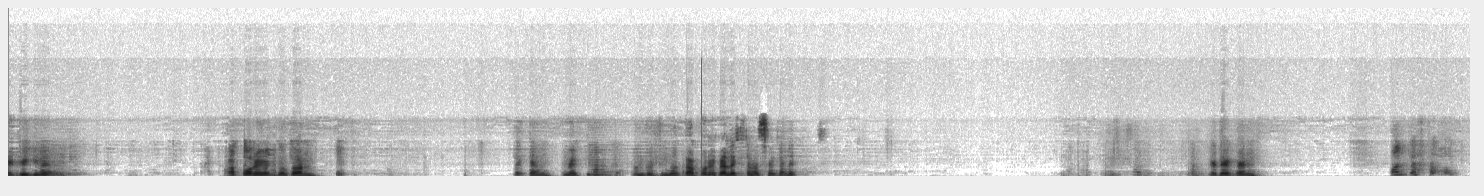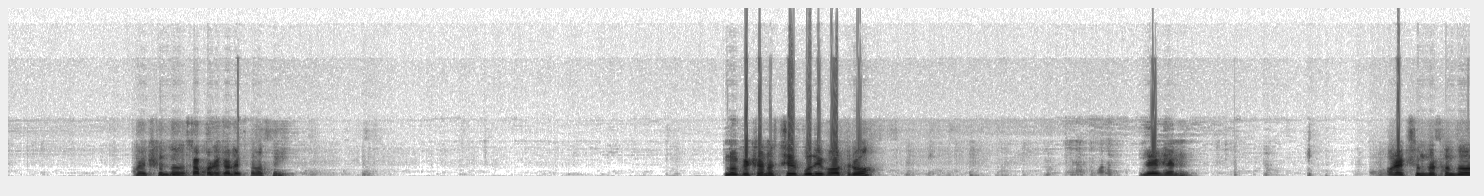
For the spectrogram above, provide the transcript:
এদিকে কাপড়ের দোকান দেখেন, অনেক সুন্দর সুন্দর কাপড়ের কালেকশন আছে এখানে। দেখেন, অনেক সুন্দর কাপড়ের কালেকশন আছে। লোকেশন হচ্ছে বলিভদ্র দেখেন। অনেক সুন্দর সুন্দর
